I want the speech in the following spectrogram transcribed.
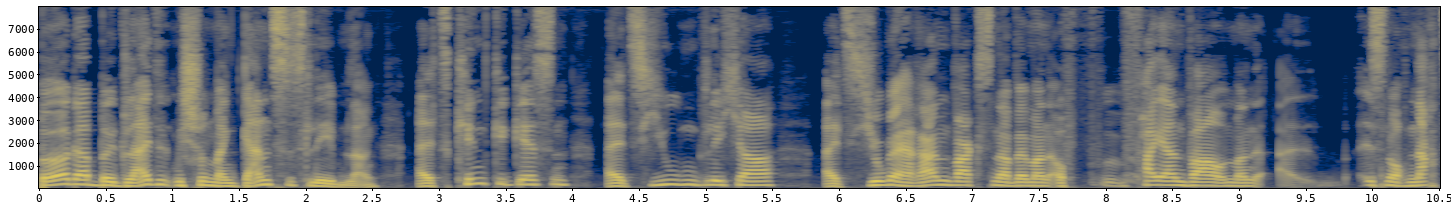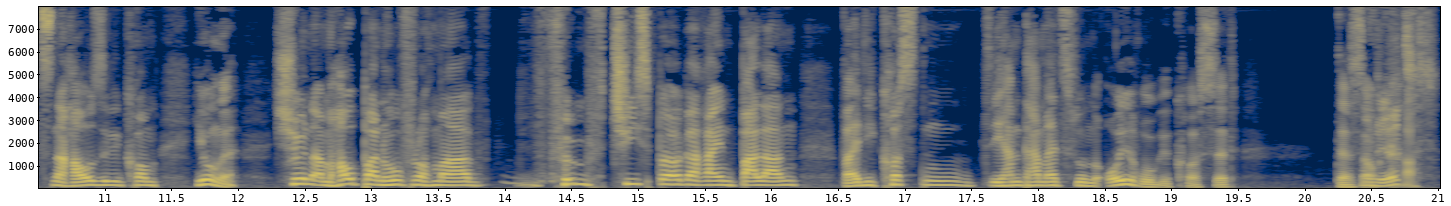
Burger begleitet mich schon mein ganzes Leben lang. Als Kind gegessen, als Jugendlicher, als junger Heranwachsender, wenn man auf Feiern war und man äh, ist noch nachts nach Hause gekommen. Junge, schön am Hauptbahnhof nochmal fünf Cheeseburger reinballern, weil die kosten, die haben damals so einen Euro gekostet. Das ist auch Und jetzt? krass.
